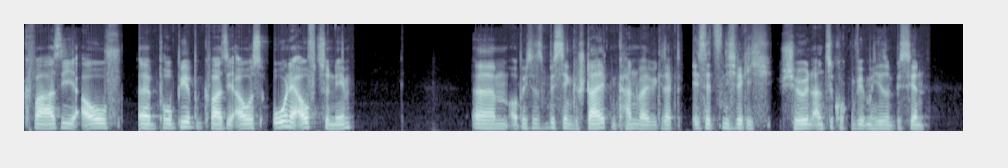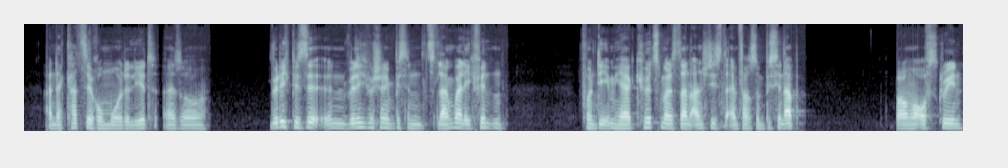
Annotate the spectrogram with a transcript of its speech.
quasi auf, äh, probier quasi aus, ohne aufzunehmen. Ähm, ob ich das ein bisschen gestalten kann, weil wie gesagt, ist jetzt nicht wirklich schön anzugucken, wie man hier so ein bisschen an der Katze rummodelliert. Also würde ich, würd ich wahrscheinlich ein bisschen zu langweilig finden. Von dem her kürzen wir das dann anschließend einfach so ein bisschen ab. Bauen wir offscreen.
